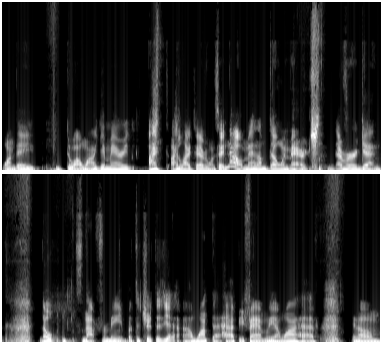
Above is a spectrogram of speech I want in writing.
One day, do I want to get married? I I lie to everyone, say no, man, I'm done with marriage, never again. Nope, it's not for me. But the truth is, yeah, I want that happy family. I want to have, you know,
